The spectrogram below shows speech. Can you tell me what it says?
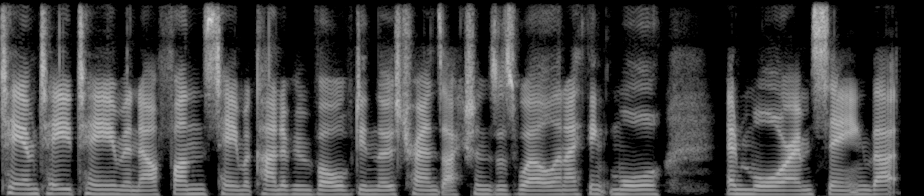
TMT team and our funds team are kind of involved in those transactions as well. And I think more and more I'm seeing that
